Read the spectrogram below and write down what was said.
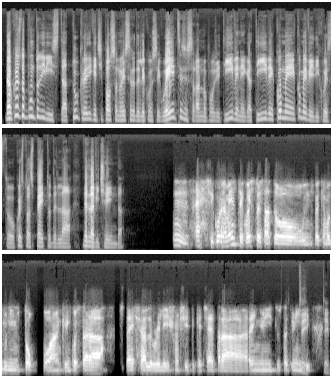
Da questo punto di vista, tu credi che ci possano essere delle conseguenze, se saranno positive, negative? Come, come vedi questo, questo aspetto della, della vicenda? Mm, eh, sicuramente questo è stato in qualche modo un intoppo anche in questa special relationship che c'è tra Regno Unito e Stati Uniti, sì, sì.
